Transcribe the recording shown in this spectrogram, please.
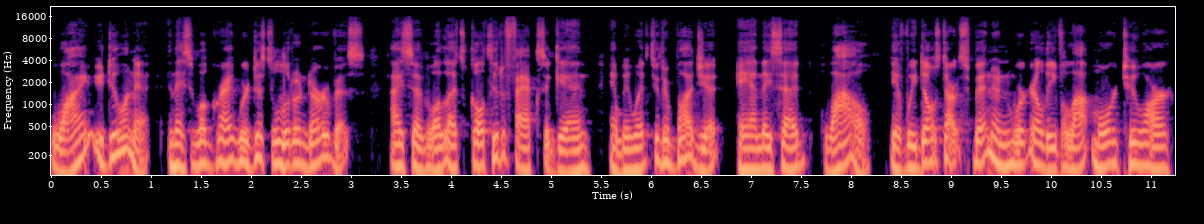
Why aren't you doing it? And they said, well, Greg, we're just a little nervous. I said, well, let's go through the facts again. And we went through their budget and they said, wow, if we don't start spending, we're going to leave a lot more to our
